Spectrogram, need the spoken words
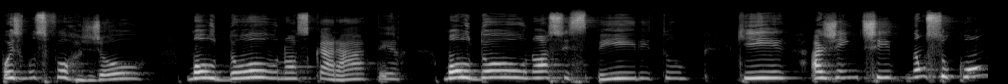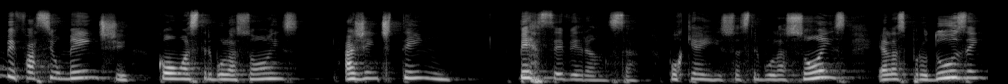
pois nos forjou, moldou o nosso caráter, moldou o nosso espírito, que a gente não sucumbe facilmente com as tribulações, a gente tem perseverança, porque é isso, as tribulações, elas produzem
